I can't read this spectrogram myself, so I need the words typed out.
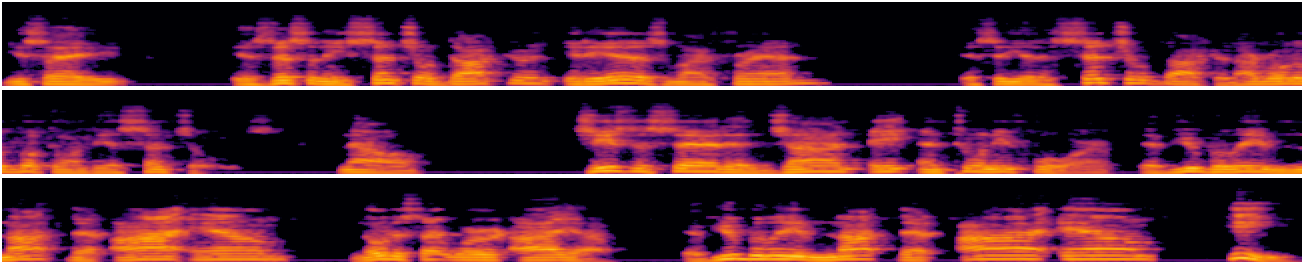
You say, Is this an essential doctrine? It is, my friend. It's an essential doctrine. I wrote a book on the essentials. Now, Jesus said in John 8 and 24, If you believe not that I am, notice that word I am. If you believe not that I am He,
